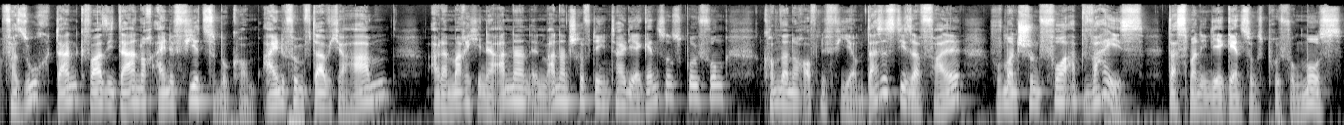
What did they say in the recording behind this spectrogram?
versuche dann quasi da noch eine 4 zu bekommen. Eine 5 darf ich ja haben, aber dann mache ich in der anderen, im anderen schriftlichen Teil die Ergänzungsprüfung, komme dann noch auf eine 4. Und das ist dieser Fall, wo man schon vorab weiß, dass man in die Ergänzungsprüfung muss.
